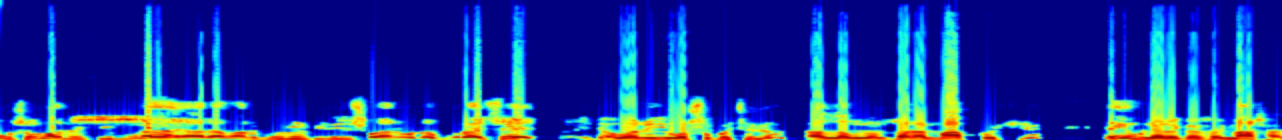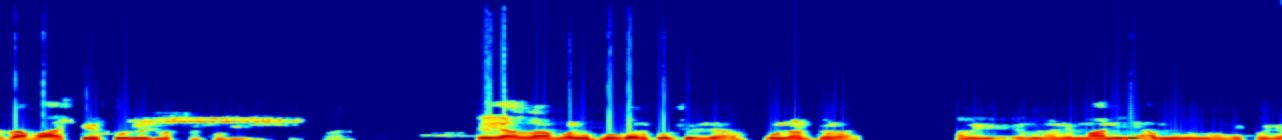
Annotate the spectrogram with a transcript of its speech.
মুসলমানে কি পুরায় আর আমার গুরু তিনি সোয়ান ওটা পুরাইছে? এটা আমার এই অসুখ ছিল আল্লাহ মাফ করছে। এই ওনার কাছে মাসা যাব আজকে চল্লিশ বছর করি এই আল্লাহ আমার উপকার করছিল ওনার দ্বারা। আমি ওনারে মানি আমি ওনারে করে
